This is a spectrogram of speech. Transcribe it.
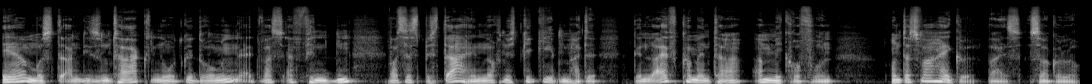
Er musste an diesem Tag notgedrungen etwas erfinden, was es bis dahin noch nicht gegeben hatte, den Live-Kommentar am Mikrofon. Und das war heikel, weiß Sokolow.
